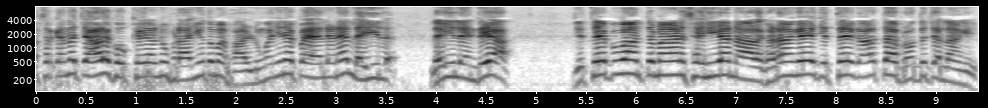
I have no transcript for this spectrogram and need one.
ਅਫਸਰ ਕਹਿੰਦਾ ਚਾਹ ਖੋਖੇ ਵਾਲ ਨੂੰ ਫੜਾ ਜੀ, ਉਹ ਤਾਂ ਮੈਂ ਫੜ ਲੂੰਗਾ। ਜਿਹਨੇ ਪੈਸੇ ਲੈਣੇ ਲਈ ਲਈ ਲੈਂਦੇ ਆ। ਜਿੱਥੇ ਭਗਵੰਤ ਮਾਨ ਸਹੀ ਆ, ਨਾਲ ਖੜਾਂਗੇ, ਜਿੱਥੇ ਗਲਤ ਆ, ਵਿਰੁੱਧ ਚੱਲਾਂਗੇ।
